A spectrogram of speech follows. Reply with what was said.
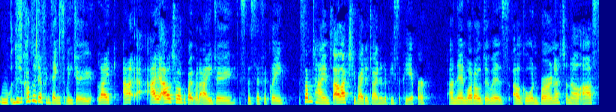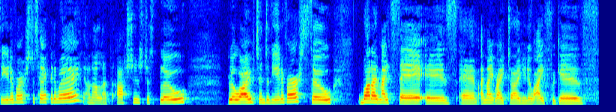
there's a couple of different things that we do. Like I, I I'll talk about what I do specifically. Sometimes I'll actually write it down on a piece of paper. And then what I'll do is I'll go and burn it and I'll ask the universe to take it away and I'll let the ashes just blow blow out into the universe. So what I might say is um, I might write down, you know, I forgive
